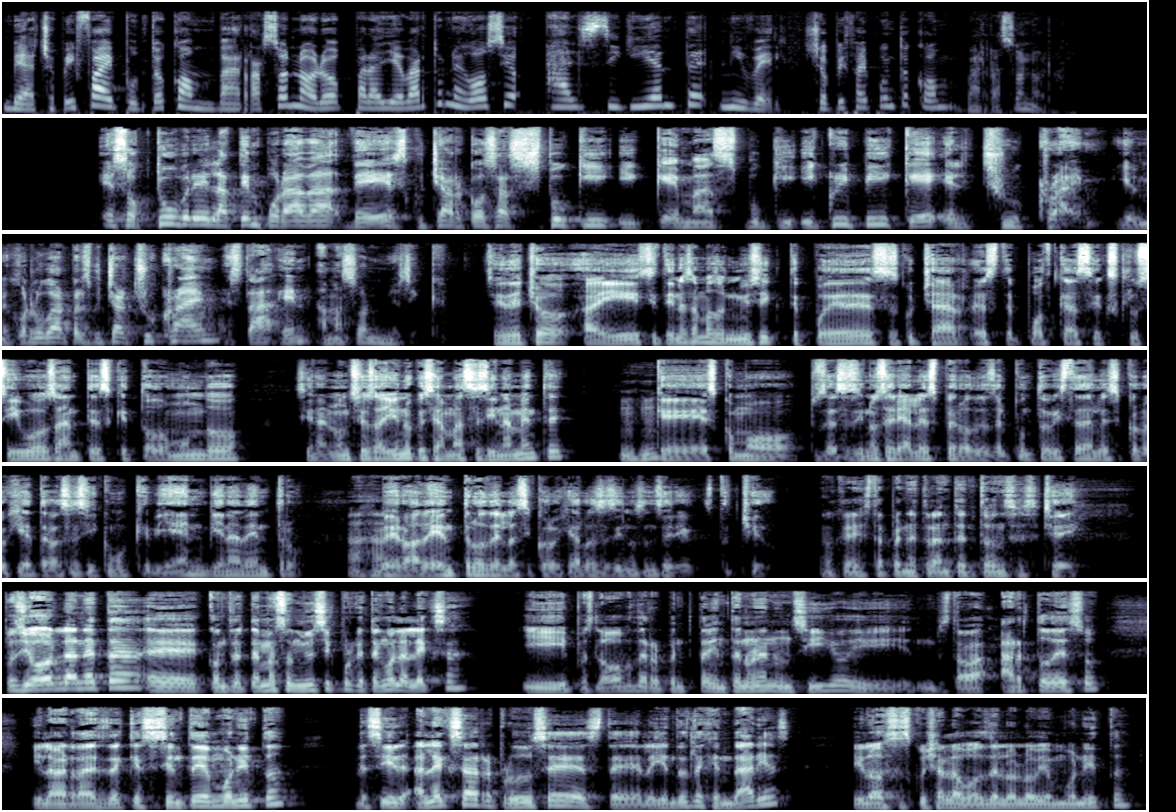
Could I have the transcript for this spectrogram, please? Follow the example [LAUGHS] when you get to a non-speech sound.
Ve a shopify.com barra sonoro para llevar tu negocio al siguiente nivel. Shopify.com barra sonoro. Es octubre, la temporada de escuchar cosas spooky y qué más spooky y creepy que el true crime. Y el mejor lugar para escuchar true crime está en Amazon Music. Sí, de hecho, ahí si tienes Amazon Music te puedes escuchar este podcast exclusivos antes que todo mundo, sin anuncios. Hay uno que se llama Asesinamente, que es como pues, asesinos seriales, pero desde el punto de vista de la psicología te vas así como que bien, bien adentro, pero adentro de la psicología de los asesinos en serio. Está chido. Ok, está penetrante entonces. Sí. Pues yo, la neta, eh, contraté Amazon Music porque tengo la Alexa y pues luego de repente te avientan un anuncillo y estaba harto de eso. Y la verdad es de que se siente bien bonito decir, Alexa reproduce este, leyendas legendarias y luego se escucha la voz de Lolo bien bonito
